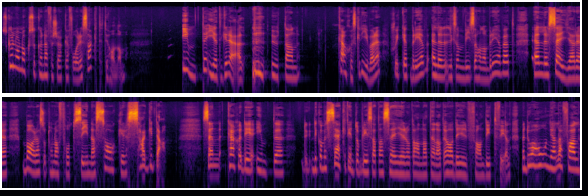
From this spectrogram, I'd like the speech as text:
skulle hon också kunna försöka få det sagt till honom. Inte i ett gräl, utan kanske skriva det, skicka ett brev eller liksom visa honom brevet eller säga det bara så att hon har fått sina saker sagda. Sen kanske det inte det kommer säkert inte att bli så att han säger något annat än att ja, det är fan ditt fel. Men då har hon i alla fall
